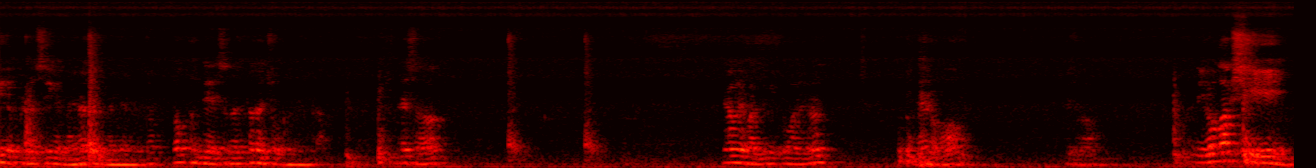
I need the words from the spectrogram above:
여기가 플러스 이게 마이너스로 변하는 거죠 높은 데에서는 다른 쪽으로 흐르니까 그래서 양의 관계기 동안에는 그대로 그죠 근데 요 값이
